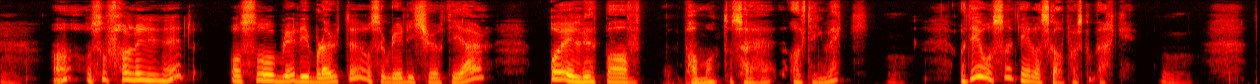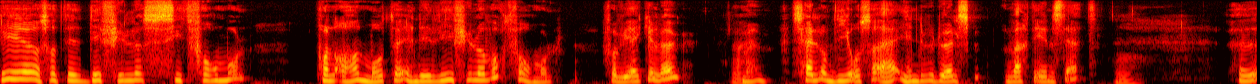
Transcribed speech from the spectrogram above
Mm. Ja, og så faller de ned, og så ble de blaute, og så ble de kjørt i hjel. Og i løpet av et par måneder så er allting vekk. Mm. Og det er også en del av skaperverket. Mm. Det, er altså at det, det fyller sitt formål på en annen måte enn det vi fyller vårt formål. For vi er ikke laug. Men selv om de også er individuelt hvert eneste et. Mm. Eh,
